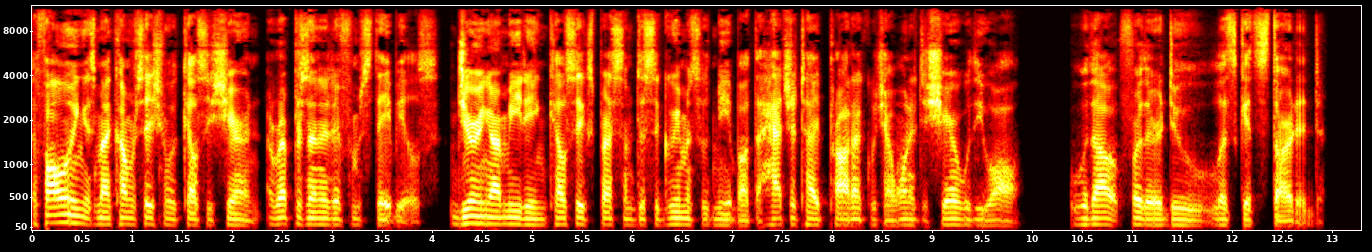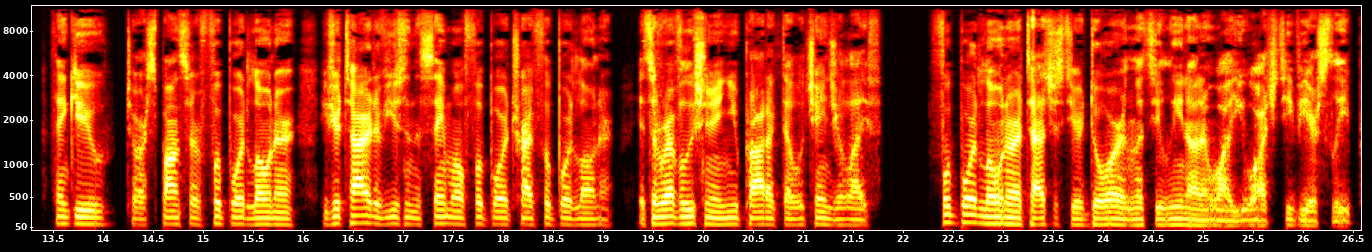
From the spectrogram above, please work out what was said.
The following is my conversation with Kelsi Sheren, a representative from Stabiles. During our meeting, Kelsi expressed some disagreements with me about the Hatchettite product, which I wanted to share with you all. Without further ado, let's get started. Thank you to our sponsor, Footboard Loaner. If you're tired of using the same old footboard, try Footboard Loaner. It's a revolutionary new product that will change your life. Footboard Loaner attaches to your door and lets you lean on it while you watch TV or sleep.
